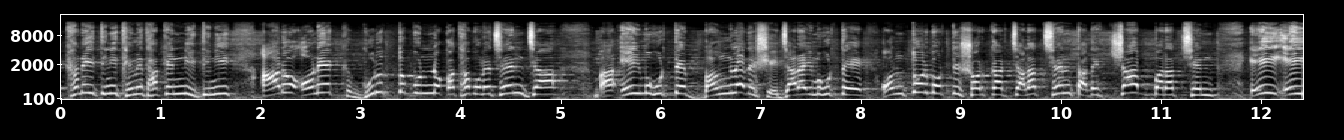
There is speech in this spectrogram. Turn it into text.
এখানেই তিনি থেমে থাকেননি, তিনি আরও অনেক গুরুত্বপূর্ণ কথা বলেছেন যা এই মুহূর্তে বাংলাদেশে যারা এই মুহূর্তে অন্তর্বর্তী সরকার চালাচ্ছেন, তাদের চাপ বাড়াচ্ছেন এই এই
